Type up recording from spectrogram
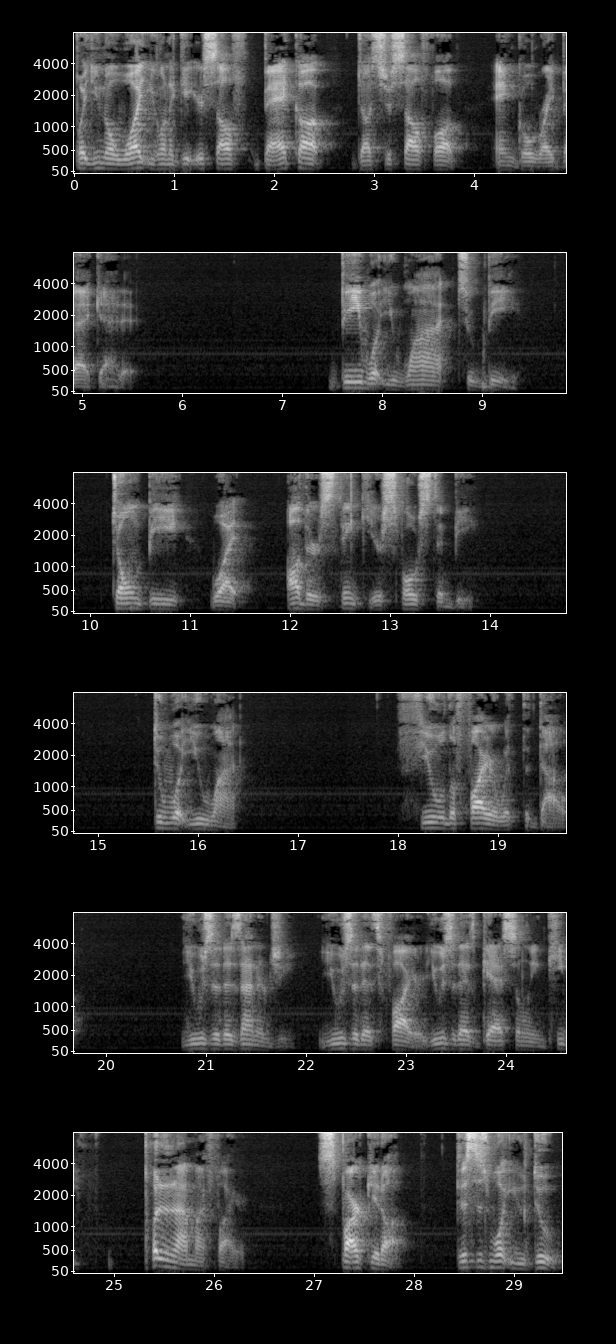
But you know what? You're going to get yourself back up, dust yourself up, and go right back at it. Be what you want to be. Don't be what others think you're supposed to be. Do what you want. Fuel the fire with the doubt. Use it as energy. Use it as fire. Use it as gasoline. Keep putting it on my fire. Spark it up. This is what you do.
